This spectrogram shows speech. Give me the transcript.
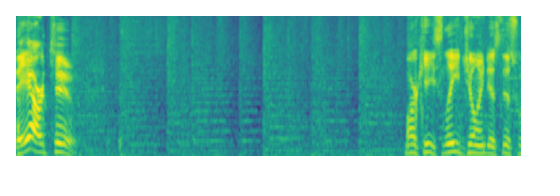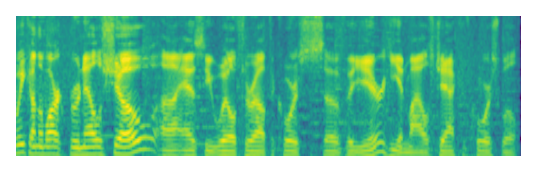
They are too. Marquise Lee joined us this week on the Mark Brunell Show, uh, as he will throughout the course of the year. He and Myles Jack, of course, will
